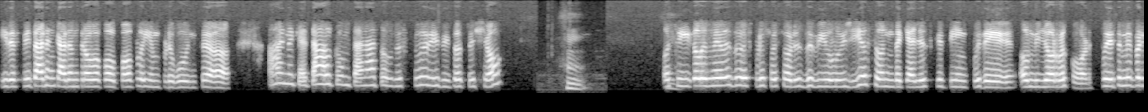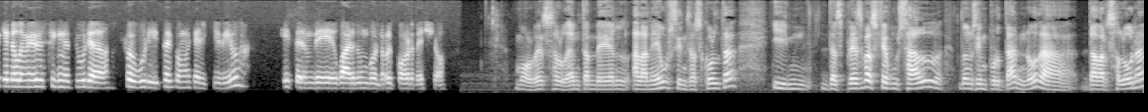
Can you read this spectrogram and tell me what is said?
i de fet ara encara em trobo pel poble i em pregunta ah, en què tal, com t'ha anat els estudis i tot això. Mm. O sigui que les meves dues professores de biologia són d'aquelles que tinc poder el millor record. Poder també perquè era la meva assignatura favorita, com aquell qui diu, i també guardo un bon record d'això. Molt bé, saludem també a la Neus, si ens escolta. I després vas fer un salt doncs, important no? de, de Barcelona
